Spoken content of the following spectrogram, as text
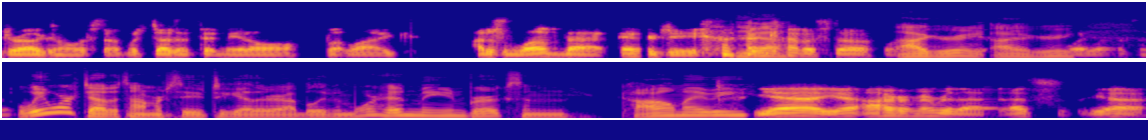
drugs and all this stuff, which doesn't fit me at all. But like, I just love that energy, Yeah. that kind of stuff. Like, I agree. I agree. We worked out a time or two together, I believe, in Morehead, me and Brooks and Kyle maybe. yeah, yeah, I remember that. That's yeah.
